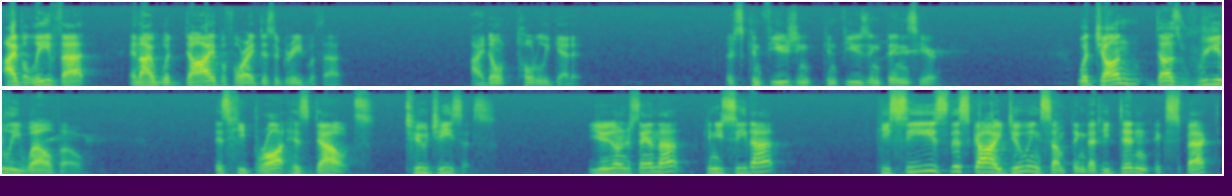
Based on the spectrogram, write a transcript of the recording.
I believe that, and I would die before I disagreed with that. I don't totally get it. There's confusing, confusing things here. What John does really well, though, is he brought his doubts to Jesus. You understand that? Can you see that? He sees this guy doing something that he didn't expect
